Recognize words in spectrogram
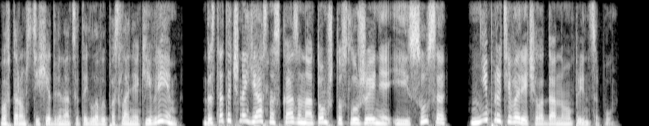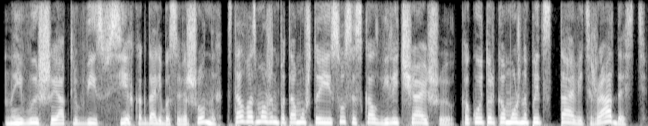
Во втором стихе 12 главы послания к евреям достаточно ясно сказано о том, что служение Иисуса не противоречило данному принципу. Наивысший акт любви из всех когда-либо совершенных стал возможен потому, что Иисус искал величайшую, какую только можно представить, радость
